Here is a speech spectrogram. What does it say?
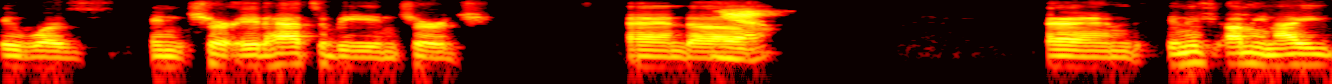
it was in church. It had to be in church, and Yeah. um, and initially, I mean, I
